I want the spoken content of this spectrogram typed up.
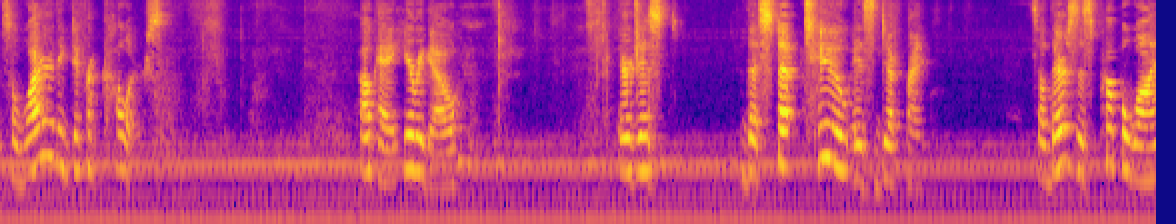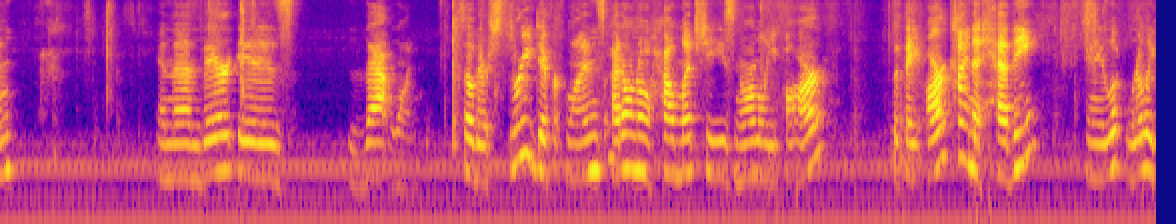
So why are they different colors? Okay, here we go. They're just, the step two is different. So there's this purple one, and then there is that one. So there's three different ones. I don't know how much these normally are, but they are kind of heavy, and they look really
